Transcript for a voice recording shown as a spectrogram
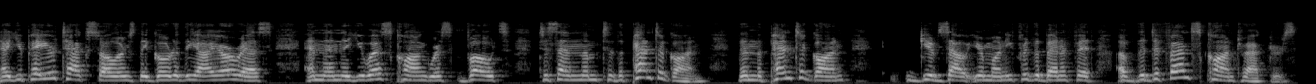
Now, you pay your tax dollars, they go to the IRS, and then the U.S. Congress votes to send them to the Pentagon. Then the Pentagon gives out your money for the benefit of the defense contractors.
